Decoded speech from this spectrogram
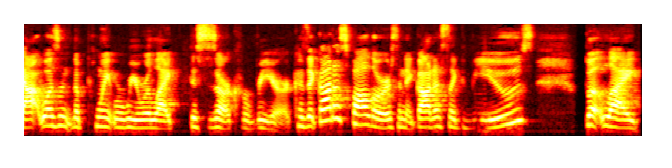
that wasn't the point where we were like, this is our career. Cause it got us followers and it got us like views. But like,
